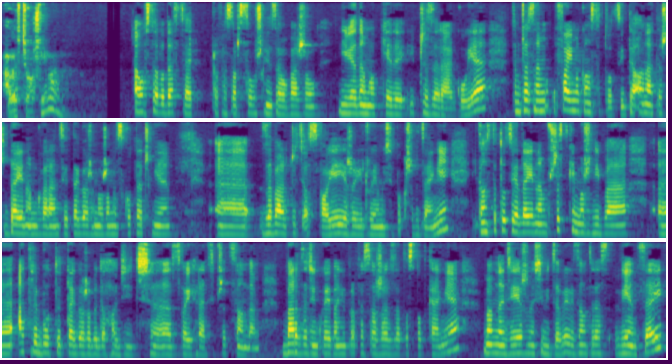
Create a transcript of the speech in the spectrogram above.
ale wciąż je mamy. A ustawodawca, jak profesor słusznie zauważył, nie wiadomo kiedy i czy zareaguje. Tymczasem ufajmy Konstytucji. To ona też daje nam gwarancję tego, że możemy skutecznie e, zawalczyć o swoje, jeżeli czujemy się pokrzywdzeni. I Konstytucja daje nam wszystkie możliwe e, atrybuty tego, żeby dochodzić e, swoich racji przed sądem. Bardzo dziękuję Panie Profesorze za to spotkanie. Mam nadzieję, że nasi widzowie wiedzą teraz więcej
